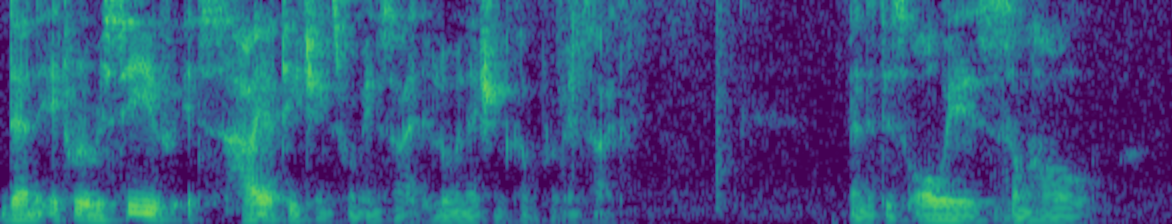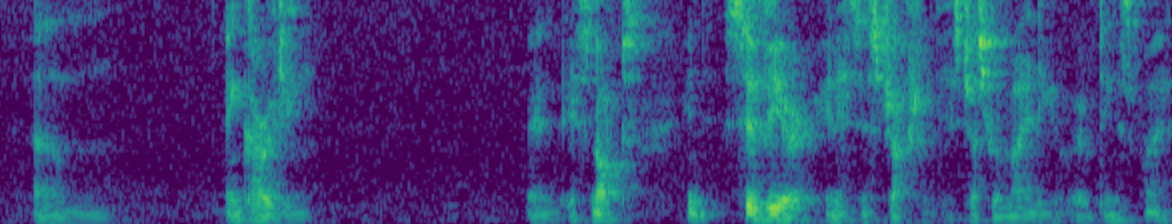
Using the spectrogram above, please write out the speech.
then it will receive its higher teachings from inside. Illumination come from inside, and it is always somehow um, encouraging. And it's not in severe in its instruction. It's just reminding you everything is fine.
